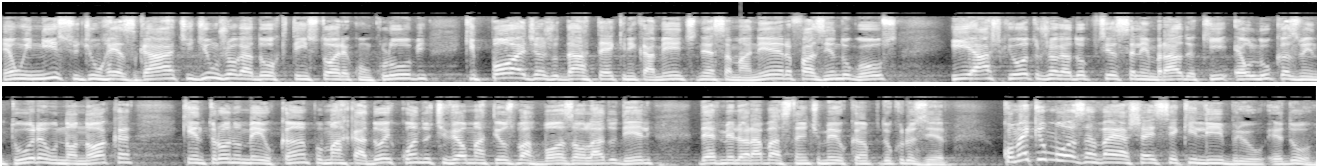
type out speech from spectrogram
é um início de um resgate de um jogador que tem história com o clube, que pode ajudar tecnicamente nessa maneira, fazendo gols. E acho que outro jogador que precisa ser lembrado aqui é o Lucas Ventura, o Nonoca, que entrou no meio-campo, marcador, e quando tiver o Matheus Barbosa ao lado dele, deve melhorar bastante o meio-campo do Cruzeiro. Como é que o Mozart vai achar esse equilíbrio, Edu?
